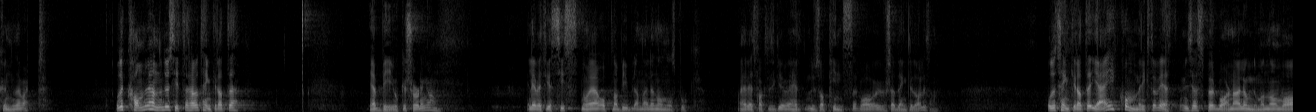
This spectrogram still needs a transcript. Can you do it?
kunne det vært? Og det kan jo hende du sitter her og tenker at jeg ber jo ikke sjøl engang. Eller jeg vet ikke sist når jeg åpna Bibelen eller en annonsbok. Og jeg vet faktisk ikke helt, Du sa pinse. Hva skjedde egentlig da? liksom? Og du tenker at jeg kommer ikke til å vite Hvis jeg spør barna eller ungdommene om hva,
